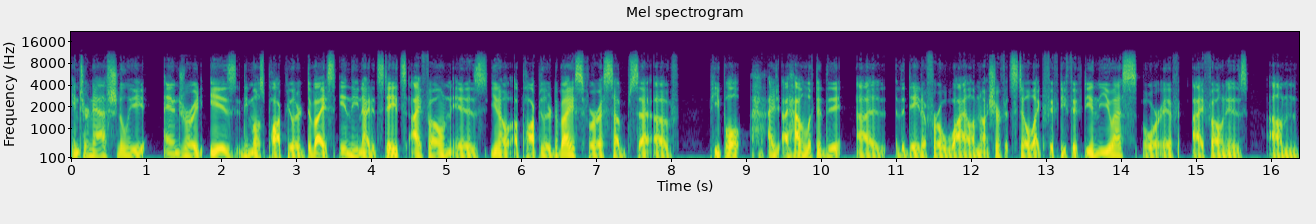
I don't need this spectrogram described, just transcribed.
internationally Android is the most popular device in the United States. iPhone is, you know, a popular device for a subset of people. I, I haven't looked at the uh, the data for a while. I'm not sure if it's still like 50-50 in the US or if iPhone is um,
